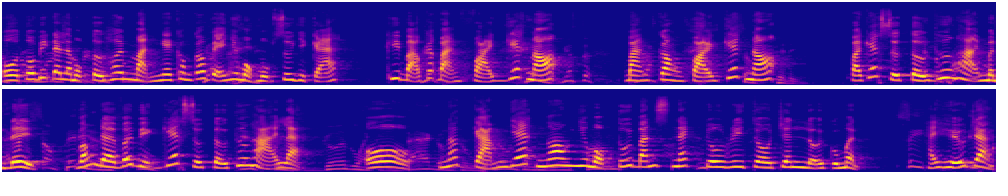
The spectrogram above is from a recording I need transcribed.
Ồ, tôi biết đây là một từ hơi mạnh, nghe không có vẻ như một mục sư gì cả. Khi bảo các bạn phải ghét nó, bạn cần phải ghét nó. Phải ghét sự tự thương hại mình đi. Vấn đề với việc ghét sự tự thương hại là Ồ, nó cảm giác ngon như một túi bánh snack Dorito trên lưỡi của mình. Hãy hiểu rằng,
